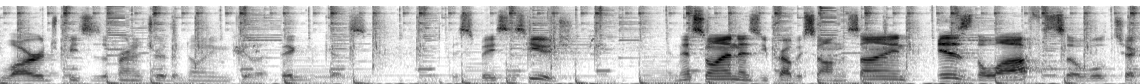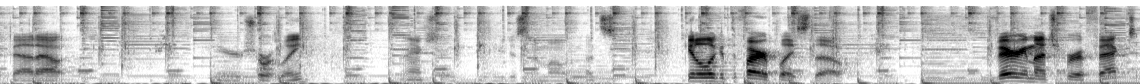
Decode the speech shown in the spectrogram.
large pieces of furniture that don't even feel that big because this space is huge. And this one, as you probably saw on the sign, is the loft, so we'll check that out here shortly. Actually, maybe just in a moment. Let's get a look at the fireplace though. Very much for effect,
